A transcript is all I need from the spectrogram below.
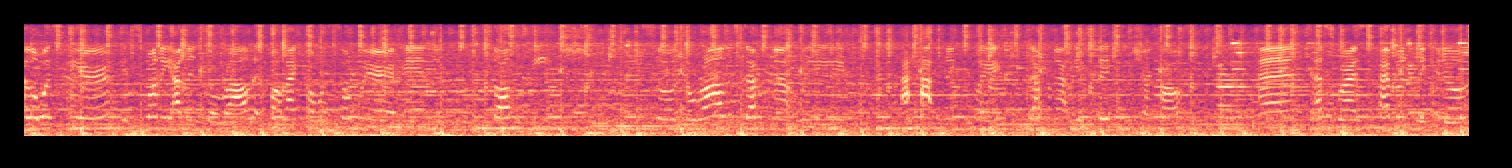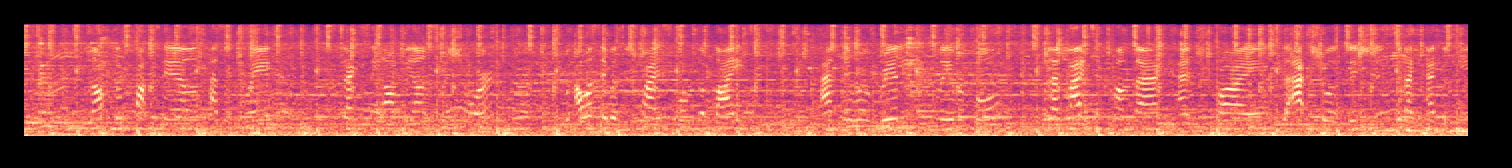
While I was here, it's funny. I'm in Doral. It felt like I was somewhere in South Beach. So Doral is definitely a happening place. Definitely a place to check out. And as far as Heaven Mykonos, love the cocktails. Has a great, sexy ambiance for sure. I was able to try some of the bites, and they were really flavorful. But I'd like to come back and try the actual dishes so that I give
